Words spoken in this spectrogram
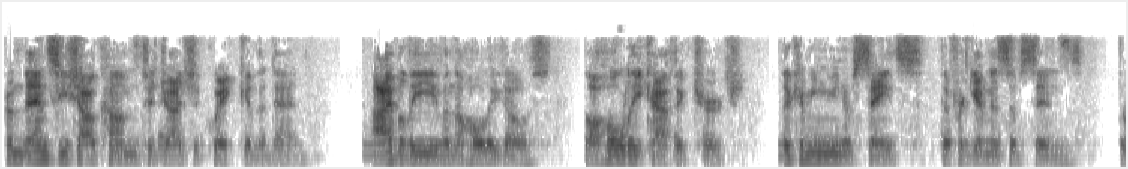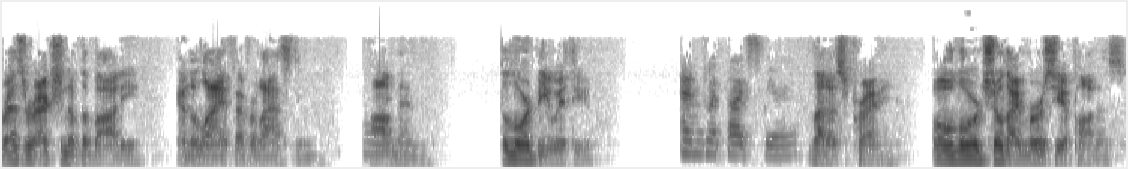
From thence he shall come to judge the quick and the dead. I believe in the Holy Ghost, the holy Catholic Church, the communion of saints, the forgiveness of sins, the resurrection of the body, and the life everlasting. Amen. The Lord be with you. And with thy spirit. Let us pray. O Lord, show thy mercy upon us.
